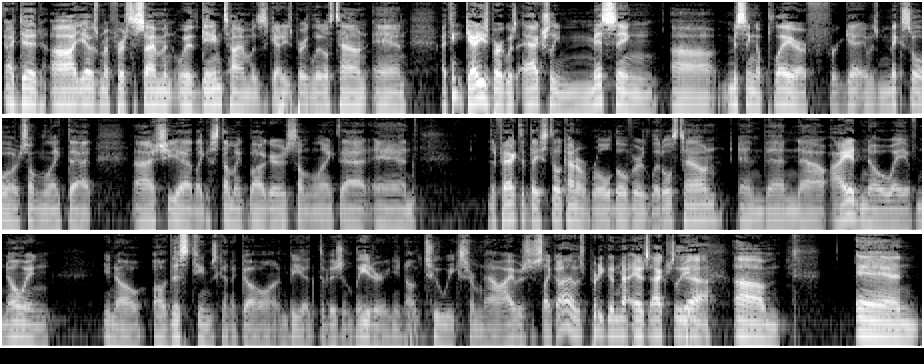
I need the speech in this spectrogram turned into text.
I did. Uh, yeah, it was my first assignment with Game Time was Gettysburg Littlestown, and I think Gettysburg was actually missing uh, missing a player. I forget it was Mixel or something like that. Uh, she had like a stomach bug or something like that, and the fact that they still kind of rolled over Littlestown, and then now I had no way of knowing you know, oh, this team's going to go on and be a division leader, you know, two weeks from now. I was just like, oh, it was pretty good. It was actually, yeah. Um, and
